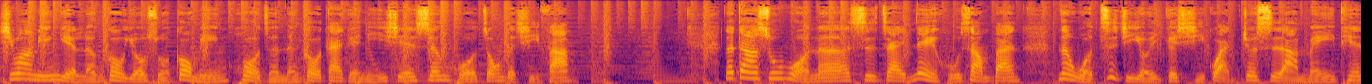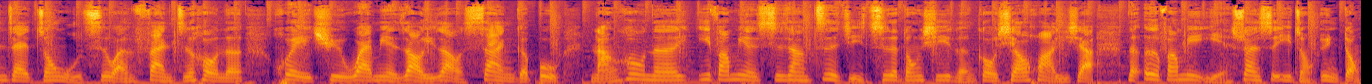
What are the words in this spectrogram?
希望您也能够有所共鸣，或者能够带给你一些生活中的启发。那大叔我呢是在内湖上班，那我自己有一个习惯，就是啊，每天在中午吃完饭之后呢，会去外面绕一绕，散个步，然后呢，一方面是让自己吃的东西能够消化一下，那二方面也算是一种运动。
